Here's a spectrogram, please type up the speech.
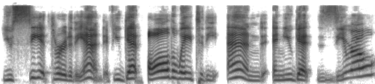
You see it through to the end. If you get all the way to the end and you get zero,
